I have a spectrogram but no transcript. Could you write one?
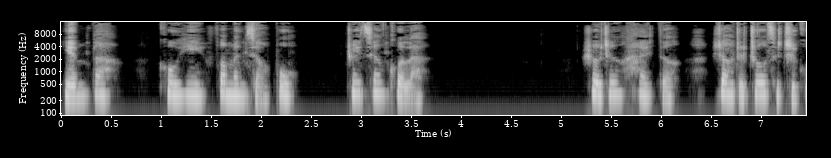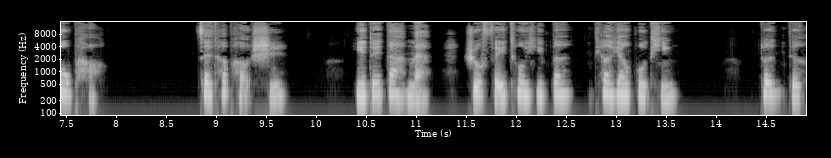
言罢，故意放慢脚步，追将过来。若真害得绕着桌子直顾跑，在他跑时，一对大奶如肥兔一般跳跃不停。端得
